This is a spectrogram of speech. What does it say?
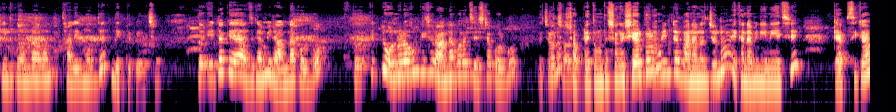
কিন্তু তোমরা আমার থালির মধ্যে দেখতে পেয়েছ। তো এটাকে আজকে আমি রান্না করব তো একটু অন্যরকম কিছু রান্না করার চেষ্টা করব। তো চলো সবটাই তোমাদের সঙ্গে শেয়ার করব। সোয়াবিনটা বানানোর জন্য এখানে আমি নিয়ে নিয়েছি ক্যাপসিকাম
